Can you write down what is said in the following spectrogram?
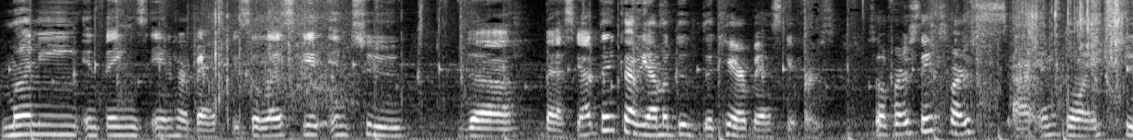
money and things in her basket so let's get into the basket I think I, am gonna do the care basket first So first things first, I am going to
